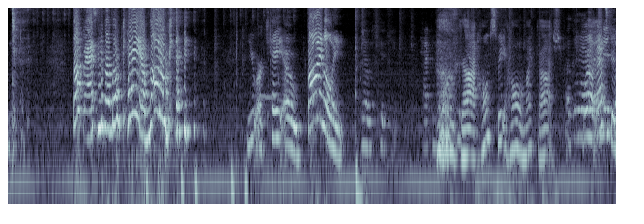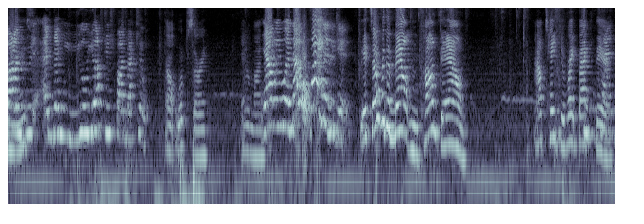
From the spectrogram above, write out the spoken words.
Stop asking if I'm okay! I'm not okay! you are KO'd. Finally! Yeah, we killed you. Oh god, home sweet home, my gosh. Okay, Well, that's good spawn, news. And then you you have to spawn back too. Oh, whoops, sorry. Never mind. Now we will never we're it again. It's over the mountain. Calm down. I'll take you right back there.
